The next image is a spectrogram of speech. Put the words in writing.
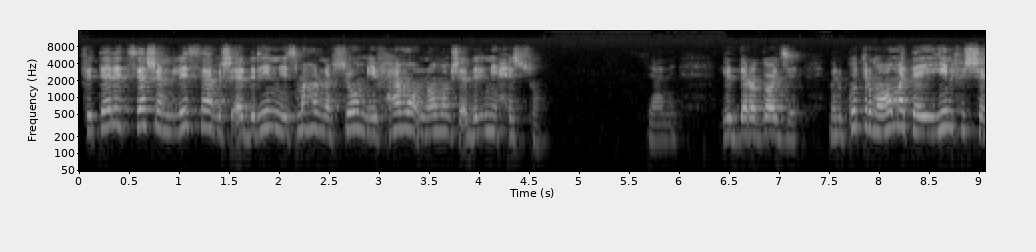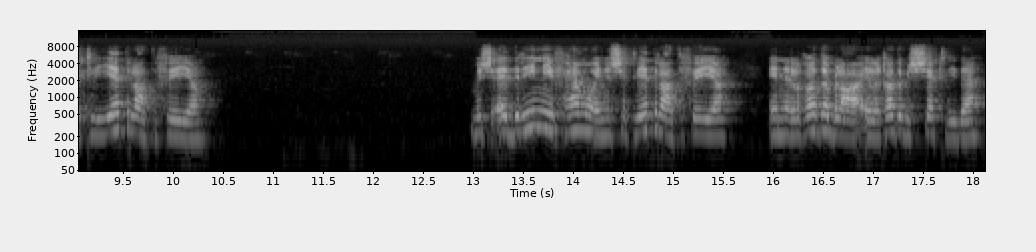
في تالت session لسه مش قادرين يسمحوا لنفسهم يفهموا إن هم مش قادرين يحسوا. يعني للدرجات دي. من كتر ما هم تايهين في الشكليات العاطفية مش قادرين يفهموا إن الشكليات العاطفية إن الغضب. الغضب الشكلي ده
